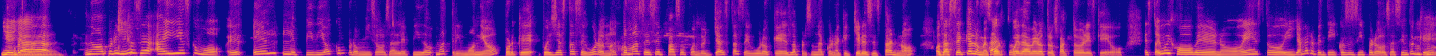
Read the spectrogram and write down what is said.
Y ella, No, pero que, o sea, ahí es como, él, él le pidió compromiso, o sea, le pidió matrimonio porque pues ya está seguro, ¿no? Ajá. Tomas ese paso cuando ya estás seguro que es la persona con la que quieres estar, ¿no? O sea, sé que a lo mejor Exacto. puede haber otros factores que, o estoy muy joven, o esto, y ya me arrepentí, cosas así, pero, o sea, siento que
